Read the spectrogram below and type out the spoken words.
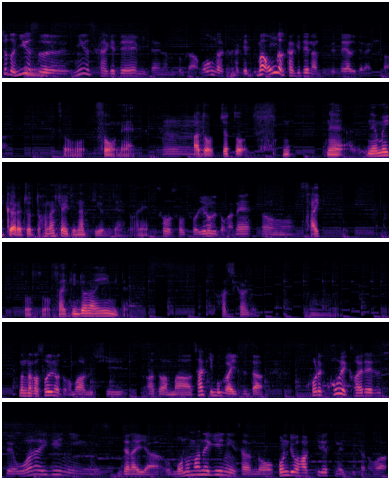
ちょっとニュース、ニュースかけてみたいなのとか、音楽かけて、まあ音楽かけてなんて絶対やるじゃないですか。そうそうね。うんあ、と、ちょっと、んね、眠いからちょっと話し相手になってよみたいなのがね、そうそうそう、夜とかね。うん、最そうそう、最近どない？みたい確かに。な。うんまあ、なんかそういうのとかもあるし、あとはまあ、さっき僕が言ってた、これ声変えれるってお笑い芸人じゃないや、モノマネ芸人さんの本領発揮ですねって言ったのは、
